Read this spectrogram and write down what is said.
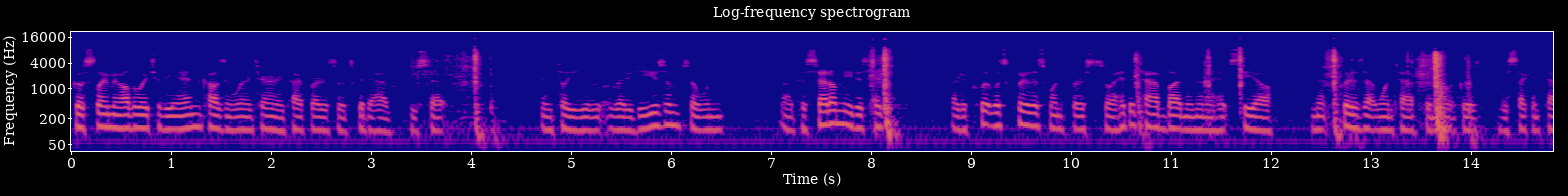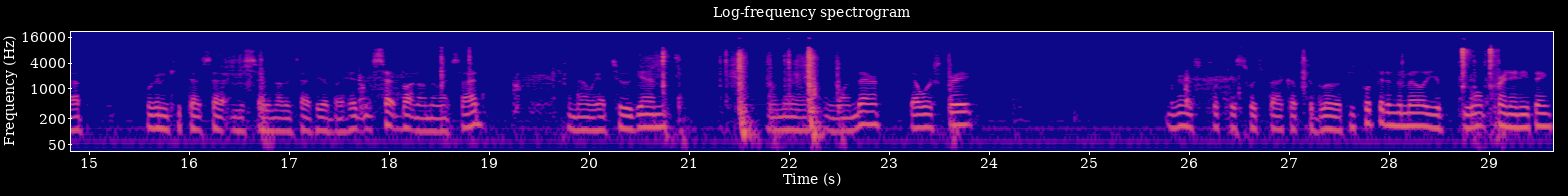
go slamming all the way to the end, causing wear and tear on your typewriter. So it's good to have two set until you are ready to use them. So when uh, to set them, you just hit, or to let's clear this one first. So I hit the tab button and then I hit CL and that clears that one tab. So now it goes to the second tab. We're gonna keep that set and just set another tab here by hitting the set button on the right side. And now we have two again, one there and one there. That works great. We're gonna flip this switch back up to blue. If you flip it in the middle, you, you won't print anything.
